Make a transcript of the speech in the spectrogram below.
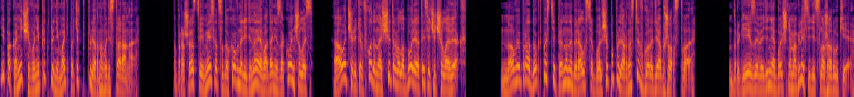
и пока ничего не предпринимать против популярного ресторана. По прошествии месяца духовно-ледяная вода не закончилась, а очередь у входа насчитывала более тысячи человек. Новый продукт постепенно набирал все больше популярности в городе обжорства. Другие заведения больше не могли сидеть сложа руки.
